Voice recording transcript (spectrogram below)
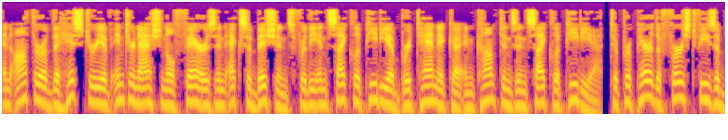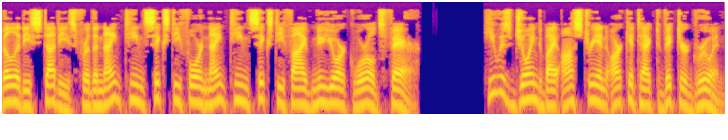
and author of the History of International Fairs and Exhibitions for the Encyclopaedia Britannica and Compton's Encyclopedia, to prepare the first feasibility studies for the 1964–1965 New York World's Fair. He was joined by Austrian architect Victor Gruen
